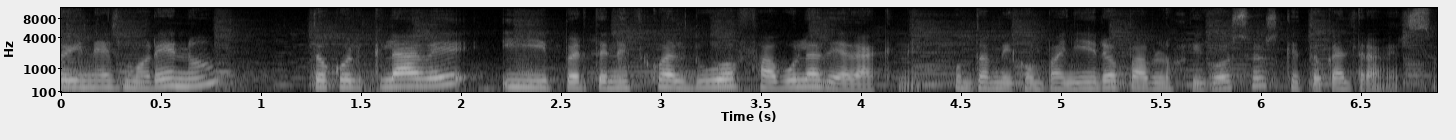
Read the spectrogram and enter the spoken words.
Soy Inés Moreno, toco el clave y pertenezco al dúo Fábula de Aracne, junto a mi compañero Pablo Gigosos, que toca el traverso.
